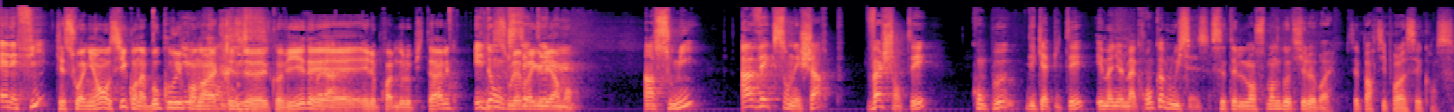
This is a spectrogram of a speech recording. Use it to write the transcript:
LFI. qui est soignant aussi, qu'on a beaucoup vu pendant la crise de Covid et, Voilà. et le problème de l'hôpital, Et qui donc, soulève régulièrement. insoumis, avec son écharpe, va chanter qu'on peut décapiter Emmanuel Macron comme Louis XVI. C'était le lancement de Gauthier Lebray. C'est parti pour la séquence.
